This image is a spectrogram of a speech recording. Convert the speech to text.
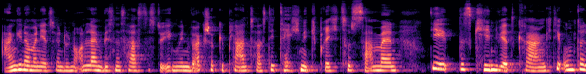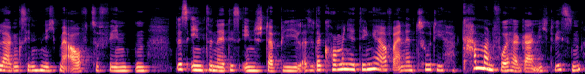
angenommen jetzt, wenn du ein Online-Business hast, dass du irgendwie einen Workshop geplant hast, die Technik bricht zusammen, die, das Kind wird krank, die Unterlagen sind nicht mehr aufzufinden, das Internet ist instabil. Also da kommen ja Dinge auf einen zu, die kann man vorher gar nicht wissen,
